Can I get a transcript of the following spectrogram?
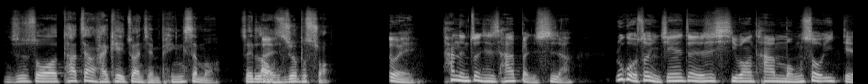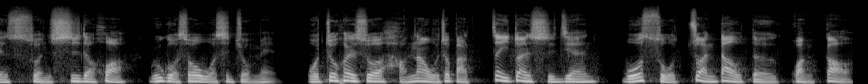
你是说他这样还可以赚钱，凭什么？所以老子就不爽。对他能赚钱是他的本事啊。如果说你今天真的是希望他蒙受一点损失的话，如果说我是九妹，我就会说好，那我就把这一段时间我所赚到的广告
